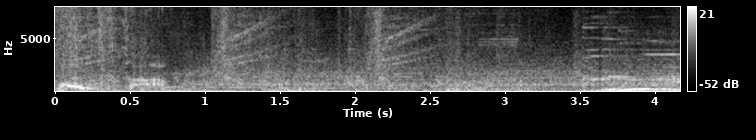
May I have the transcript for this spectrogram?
爆炸！嗯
